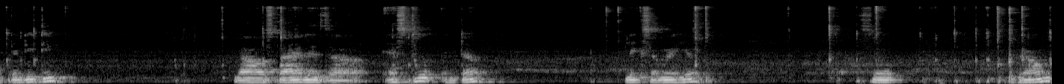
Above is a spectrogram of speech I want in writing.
okay dt now style is uh, s2 enter. Click somewhere here. So ground.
